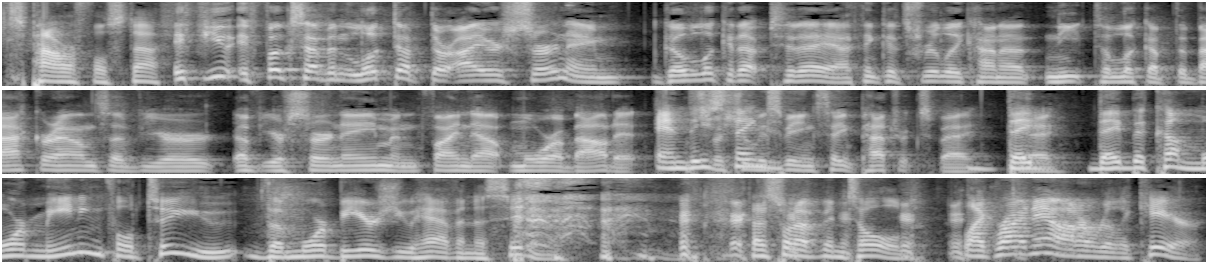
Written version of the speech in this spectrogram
It's powerful stuff. If you if folks haven't looked up their Irish surname, go look it up today. I think it's really kind of neat to look up the backgrounds of your of your surname and find out more about it. And these especially things- with being St. Patrick's Day. they Day. they become more meaningful to you the more beers you have in a sitting. That's what I've been told. Like right now, I don't really care,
